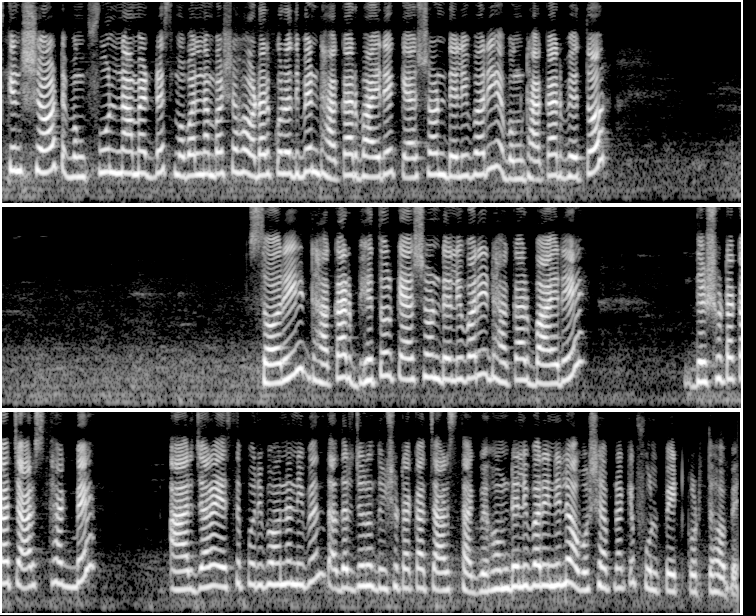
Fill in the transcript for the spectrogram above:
স্ক্রিনশট এবং ফুল নাম অ্যাড্রেস মোবাইল নাম্বার সহ অর্ডার করে দিবেন ঢাকার বাইরে ক্যাশ অন ডেলিভারি এবং ঢাকার ভেতর। সরি ঢাকার ভেতর ক্যাশ অন ডেলিভারি ঢাকার বাইরে। দেড়শো টাকা চার্জ থাকবে। আর যারা এসে পরিবহনে নেবেন, তাদের জন্য দুইশো টাকা চার্জ থাকবে। হোম ডেলিভারি নিলে অবশ্যই আপনাকে ফুল পেড করতে হবে।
